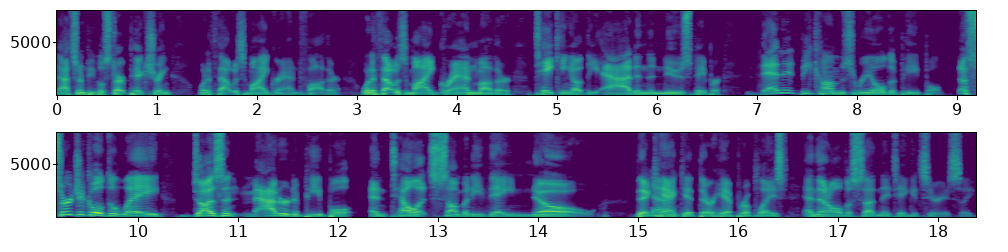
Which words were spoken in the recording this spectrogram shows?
That's when people start picturing what if that was my grandfather? What if that was my grandmother taking out the ad in the newspaper? Then it becomes real to people. A surgical delay doesn't matter to people until it's somebody they know that yeah. can't get their hip replaced. And then all of a sudden they take it seriously.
